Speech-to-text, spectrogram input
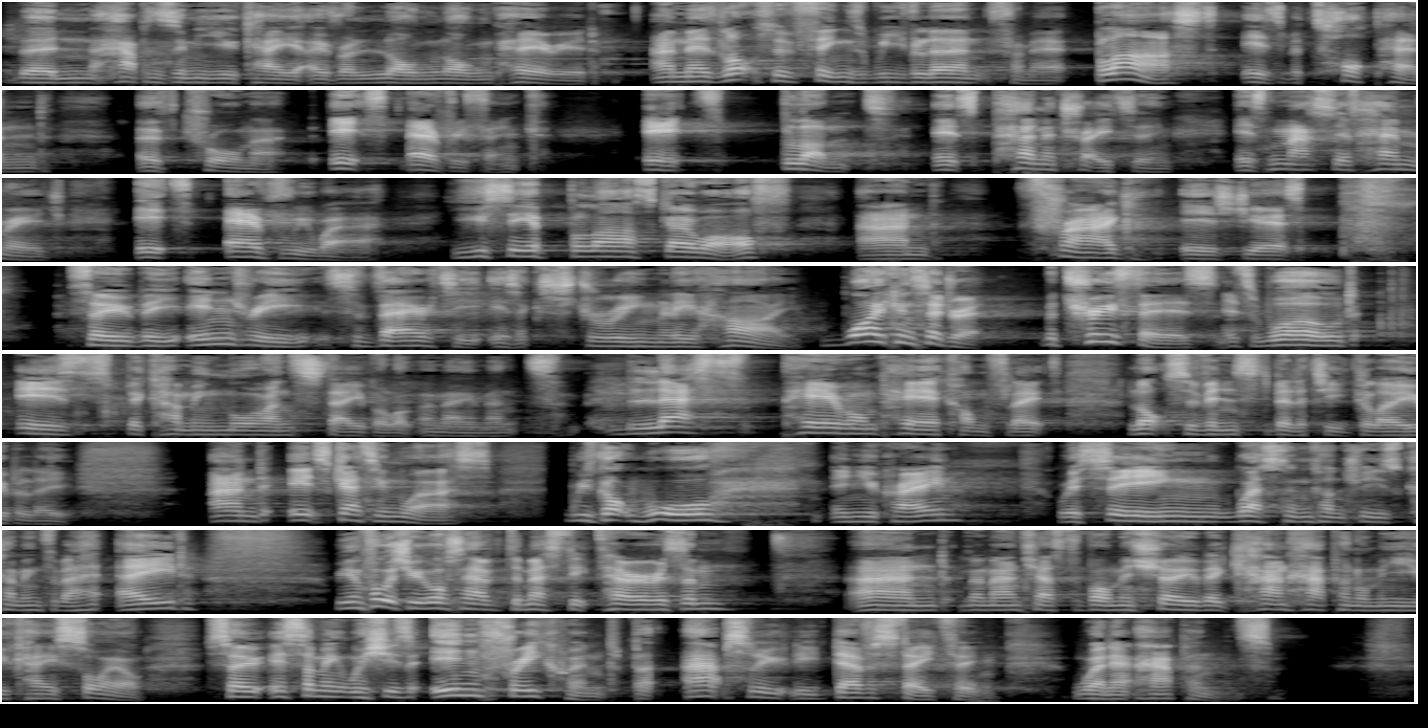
than happens in the UK over a long, long period. And there's lots of things we've learned from it. Blast is the top end of trauma. It's everything. It's blunt. It's penetrating. It's massive hemorrhage. It's everywhere. You see a blast go off and frag is just so the injury severity is extremely high. Why consider it? The truth is, its world is becoming more unstable at the moment. Less peer on peer conflict, lots of instability globally. And it's getting worse. We've got war in Ukraine. We're seeing Western countries coming to the aid. We unfortunately also have domestic terrorism and the Manchester bombing show that can happen on the UK soil. So it's something which is infrequent, but absolutely devastating when it happens.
